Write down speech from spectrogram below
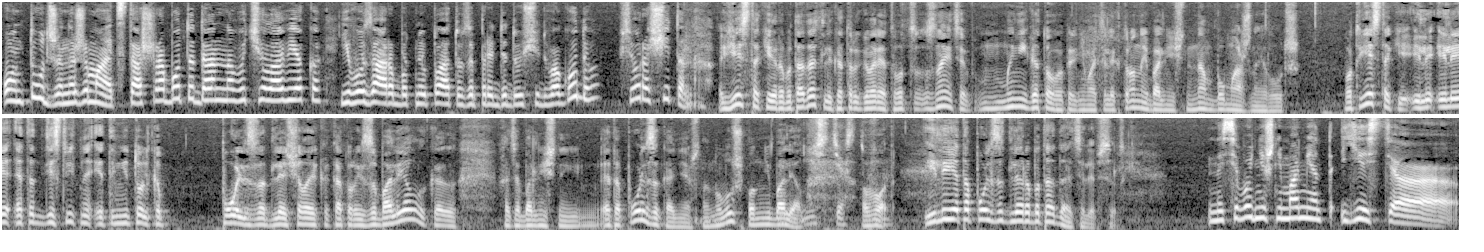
Он тут же нажимает стаж работы данного человека, его заработную плату за предыдущие два года, все рассчитано. Есть такие работодатели, которые говорят, вот знаете, мы не готовы принимать электронные больничные, нам бумажные лучше. Вот есть такие? Или, или это действительно, это не только польза для человека, который заболел, хотя больничный это польза, конечно, но лучше бы он не болел. Естественно. Вот. Или это польза для работодателя все-таки? На сегодняшний момент есть э,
